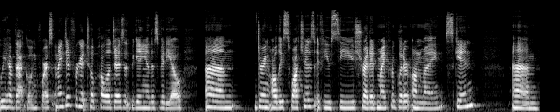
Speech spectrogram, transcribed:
we have that going for us. And I did forget to apologize at the beginning of this video. Um, during all these swatches, if you see shredded micro glitter on my skin, um,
